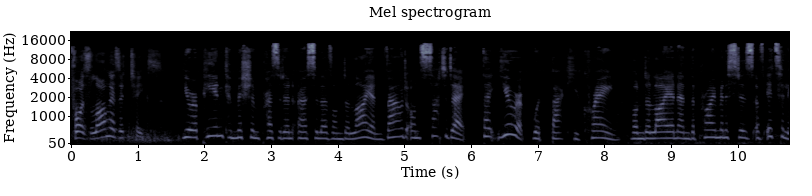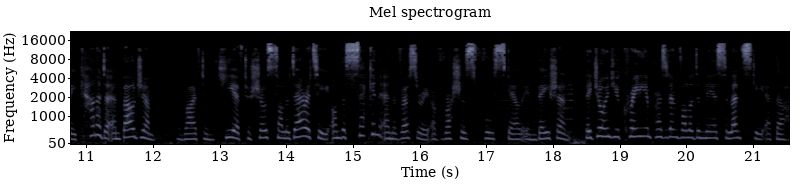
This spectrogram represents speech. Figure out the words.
for as long as it takes. European Commission President Ursula von der Leyen vowed on Saturday that Europe would back Ukraine. Von der Leyen and the prime ministers of Italy, Canada, and Belgium arrived in Kiev to show solidarity on the second anniversary of Russia's full-scale invasion. They joined Ukrainian President Volodymyr Zelensky at the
